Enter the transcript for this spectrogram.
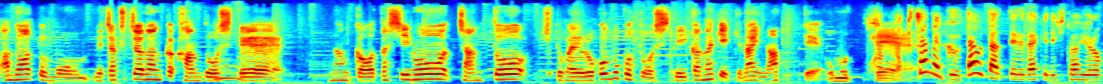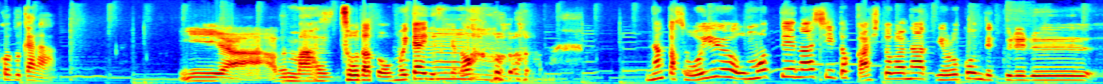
あの後もめちゃくちゃなんか感動して、なんか私もちゃんと人が喜ぶことをしていかなきゃいけないなって思って。泣きじゃなく歌歌ってるだけで人は喜ぶから。いやーまあそうだと思いたいですけど。うんなんかそういうおもてなしとか人がな喜んでくれる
